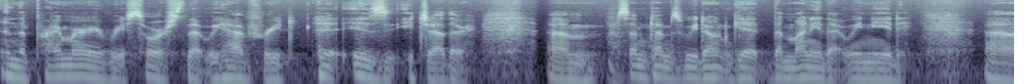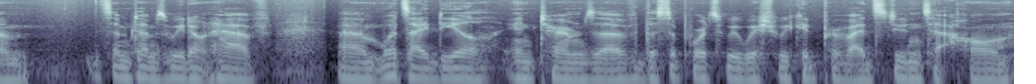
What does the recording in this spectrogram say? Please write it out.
And the primary resource that we have for each, is each other. Um, sometimes we don't get the money that we need. Um, sometimes we don't have um, what's ideal in terms of the supports we wish we could provide students at home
